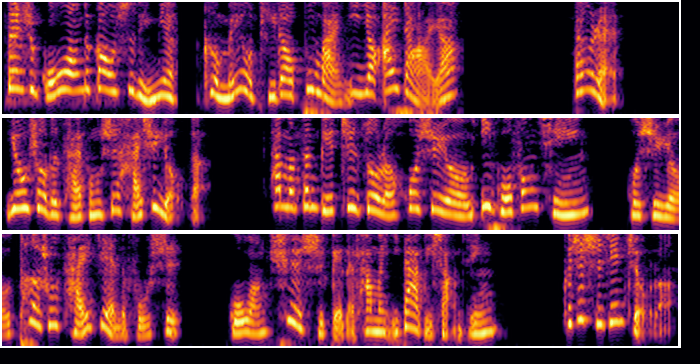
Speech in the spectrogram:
但是国王的告示里面可没有提到不满意要挨打呀。当然，优秀的裁缝师还是有的。他们分别制作了或是有异国风情，或是有特殊裁剪的服饰。国王确实给了他们一大笔赏金，可是时间久了，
